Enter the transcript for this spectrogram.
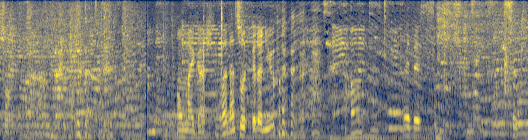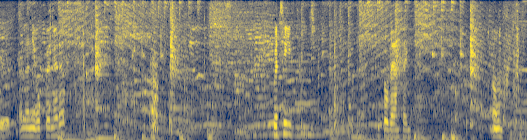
Song. Oh my gosh. Well, that's look good on you. oh, try this. So cute. And then you open it up. With teeth. He's dancing. Oh my god.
